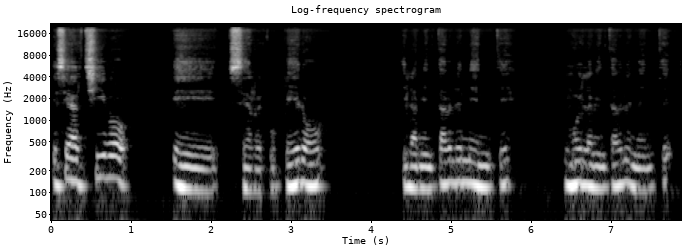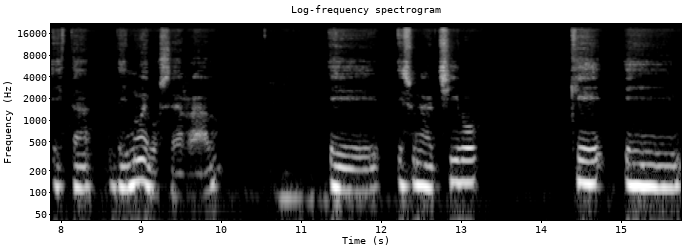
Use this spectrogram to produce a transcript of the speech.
Ese archivo eh, se recuperó y lamentablemente muy lamentablemente está de nuevo cerrado. Eh, es un archivo que eh,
